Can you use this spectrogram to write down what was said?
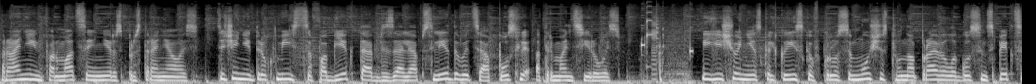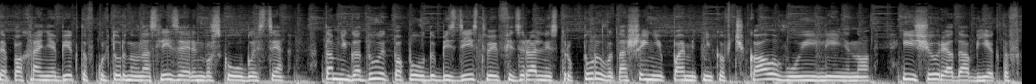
Ранее информация не распространялась. В течение трех месяцев объекты обязали обследовать, а после отремонтировать. И еще несколько исков к Росимуществу направила Госинспекция по охране объектов культурного наследия Оренбургской области. Там негодуют по поводу бездействия федеральной структуры в отношении памятников Чкалову и Ленину и еще ряда объектов.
